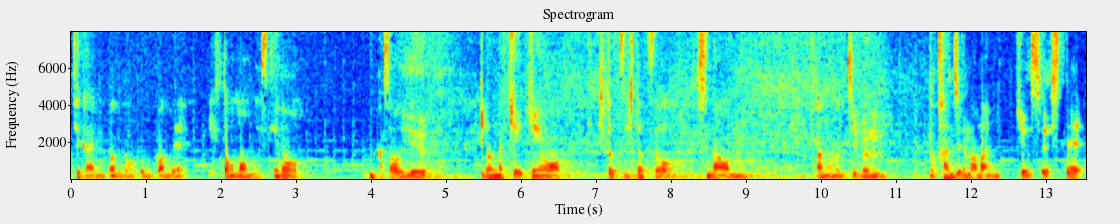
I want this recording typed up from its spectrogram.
世界にどんどん踏み込んでいくと思うんですけど、なんかそういういろんな経験を一つ一つを素直に、あの、自分の感じるままに吸収して、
